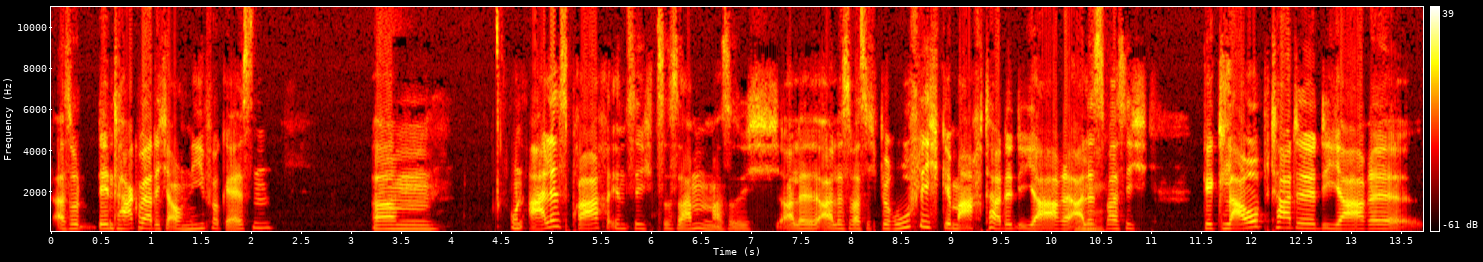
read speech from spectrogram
Also den Tag werde ich auch nie vergessen. Ähm, und alles brach in sich zusammen. Also ich, alle, alles, was ich beruflich gemacht hatte, die Jahre, alles, mhm. was ich geglaubt hatte, die Jahre,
